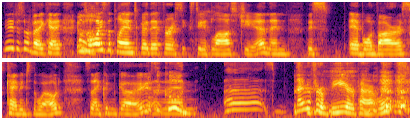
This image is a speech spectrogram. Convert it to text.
Yeah, just on vacay. It Oh. was always the plan to go there for her 60th last year, and then this airborne virus came into the world, so they couldn't go. What's and it called? Uh, it's named after a beer, apparently.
